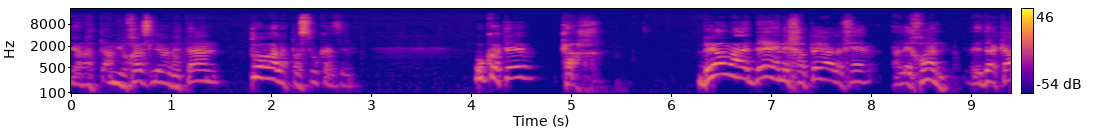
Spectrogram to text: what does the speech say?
יונת... המיוחס ליונתן, פה על הפסוק הזה. הוא כותב כך: ביום העדה נכפר עליכם הלכון, ודקה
